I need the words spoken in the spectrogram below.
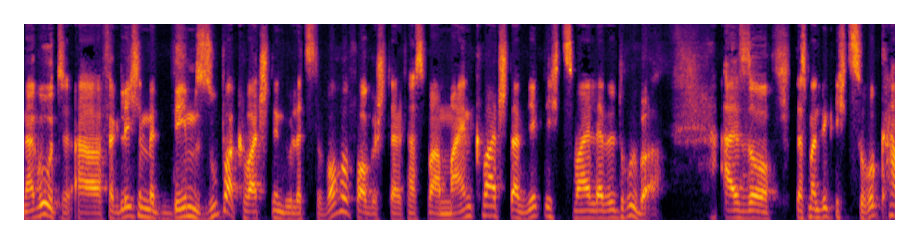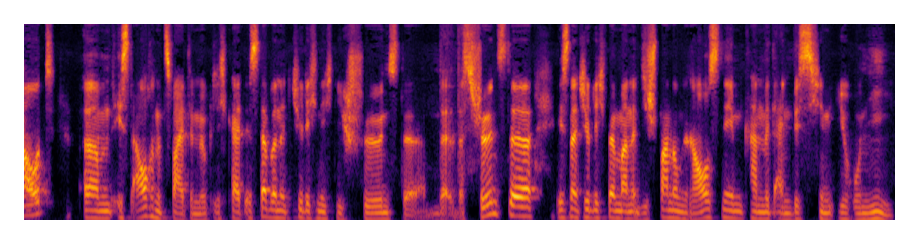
na gut, äh, verglichen mit dem Superquatsch, den du letzte Woche vorgestellt hast, war mein Quatsch da wirklich zwei Level drüber. Also, dass man wirklich zurückhaut, ähm, ist auch eine zweite Möglichkeit, ist aber natürlich nicht die schönste. Das Schönste ist natürlich, wenn man die Spannung rausnehmen kann mit ein bisschen Ironie.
